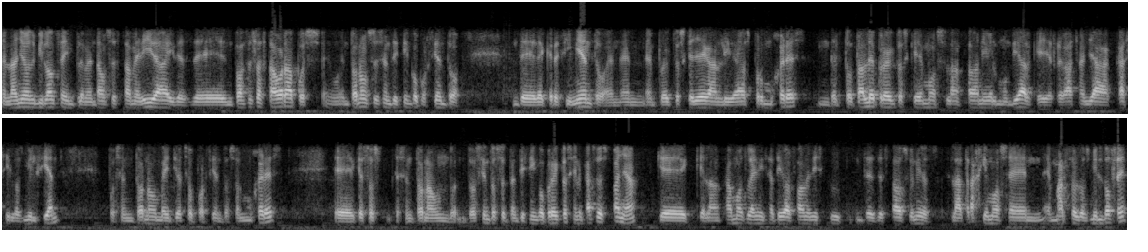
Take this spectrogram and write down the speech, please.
en el año 2011 implementamos esta medida y desde entonces hasta ahora, pues en torno a un 65% de, de crecimiento en, proyectos que llegan liderados por mujeres. Del total de proyectos que hemos lanzado a nivel mundial, que rebasan ya casi los 1.100, pues en torno a un 28% son mujeres. Eh, que eso es, en torno a un 275 proyectos. Y en el caso de España, que, lanzamos la iniciativa Founder Institute desde Estados Unidos, la trajimos en, en marzo del 2012,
